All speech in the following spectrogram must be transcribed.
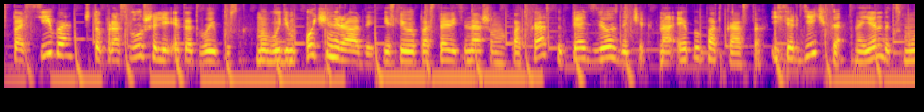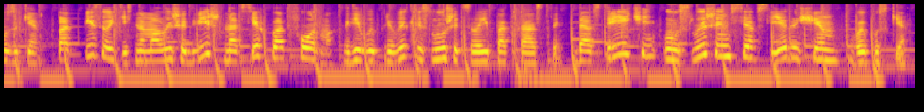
Спасибо, что прослушали этот выпуск. Мы будем очень рады, если вы поставите нашему подкасту 5 звездочек на Apple подкастах и сердечко на Яндекс Музыке. Подписывайтесь на Малыш и Движ на всех платформах, где вы привыкли слушать свои подкасты. До встречи, услышимся в следующем выпуске.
